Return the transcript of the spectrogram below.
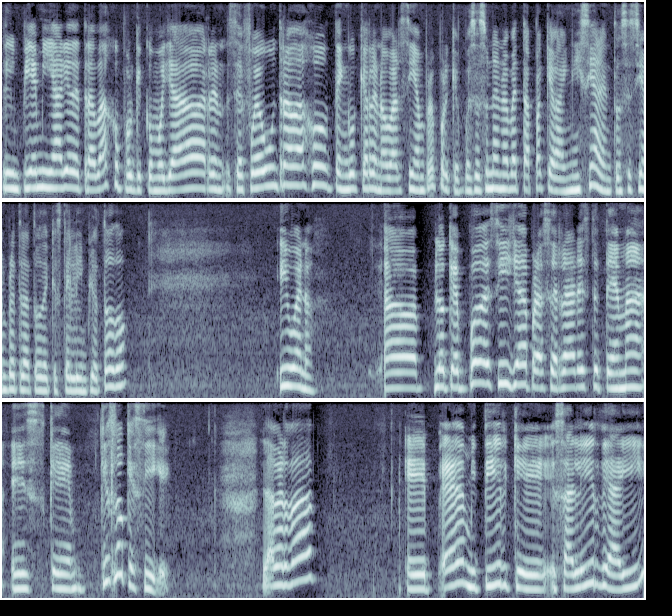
Limpié mi área de trabajo porque como ya se fue un trabajo tengo que renovar siempre porque pues es una nueva etapa que va a iniciar, entonces siempre trato de que esté limpio todo. Y bueno, ah, lo que puedo decir ya para cerrar este tema es que, ¿qué es lo que sigue? La verdad, eh, he de admitir que salir de ahí,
